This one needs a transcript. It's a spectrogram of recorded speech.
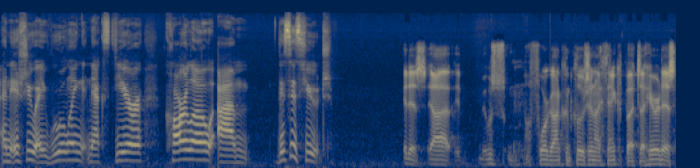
and issue a ruling next year. Carlo, um, this is huge. It is. Uh, it, was a foregone conclusion, I think, but uh, here it is.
